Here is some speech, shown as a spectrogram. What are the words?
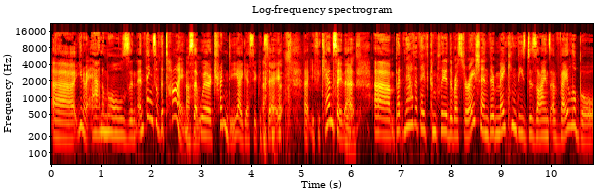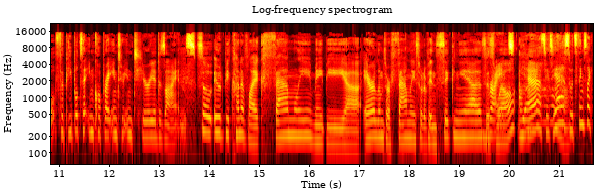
uh, you know, animals and, and things of the times that Uh-huh. were trendy, I guess you could say, uh, if you can say that. Um, but now that they've completed the restoration, they're making these designs available for people to incorporate into interior designs. So it would be kind of like family, maybe uh, heirlooms or family sort of insignias as right. well. Yes, yes, yes. So it's things like,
